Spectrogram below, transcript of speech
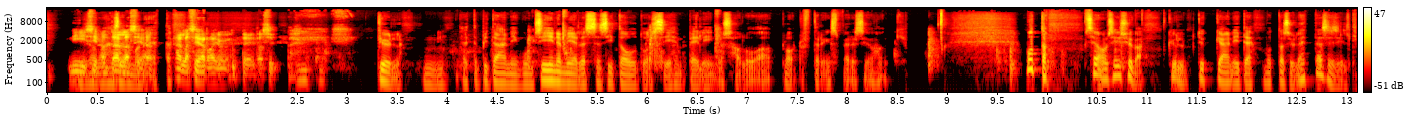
Niin, niin siinä on tällaisia, että... tällaisia rajoitteita sitten. Kyllä, mm, että pitää niin kuin siinä mielessä sitoutua siihen peliin, jos haluaa Lord of the Rings-versio hankkia. Mutta se on siis hyvä. Kyllä tykkään itse, mutta sylettää se silti.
